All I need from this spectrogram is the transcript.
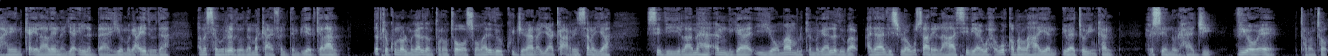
ahayn ka ilaalinaya in la baahiyo magacyadooda ama sawiradooda marka ay faldambiyeed galaan. Dadka ku nool magaalada toronto oo soomaalidu ku jiraan ayaa ka arinsanaya sidii laamaha amniga iyo maamulka magaaladuba cadaadis loogu saari lahaa sidii ay wax ugu qaban lahaayeen dhibaatooyinkan. Xuseen nuur xaaji v o a toronto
